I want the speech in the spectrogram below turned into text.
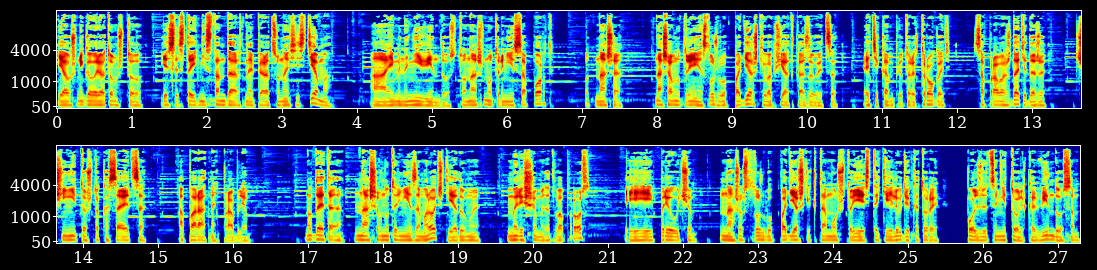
Я уж не говорю о том, что если стоит нестандартная операционная система, а именно не Windows, то наш внутренний саппорт, вот наша, наша внутренняя служба поддержки вообще отказывается эти компьютеры трогать, сопровождать и даже чинить то, что касается аппаратных проблем. Но да это наши внутренние заморочки, я думаю, мы решим этот вопрос и приучим нашу службу поддержки к тому, что есть такие люди, которые пользуются не только Windows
